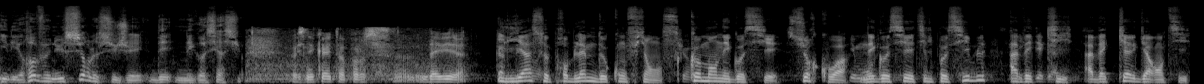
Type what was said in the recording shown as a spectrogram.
il est revenu sur le sujet des négociations. Il y a ce problème de confiance. Comment négocier? Sur quoi Négocier est-il possible? Avec qui? Avec quelle garantie?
